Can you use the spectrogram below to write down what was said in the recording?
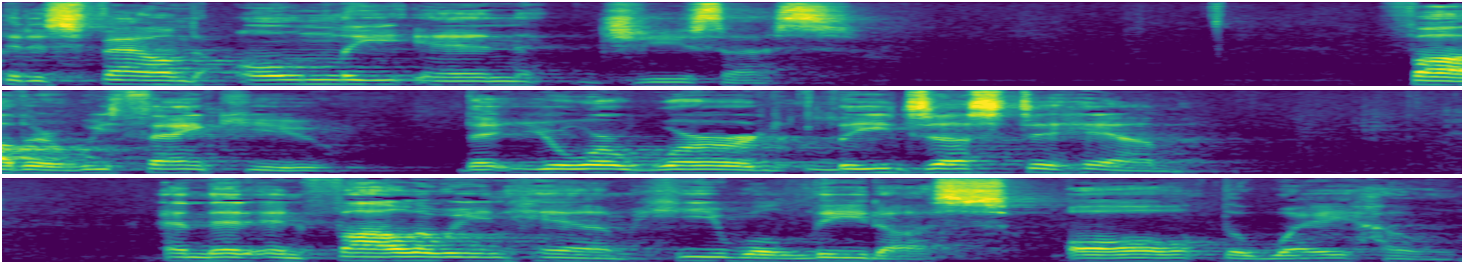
that is found only in Jesus. Father, we thank you that your word leads us to him and that in following him, he will lead us all the way home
